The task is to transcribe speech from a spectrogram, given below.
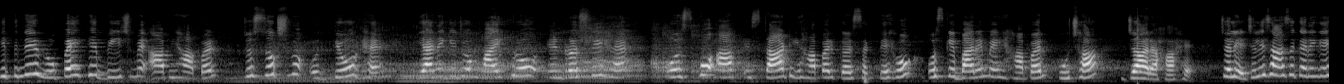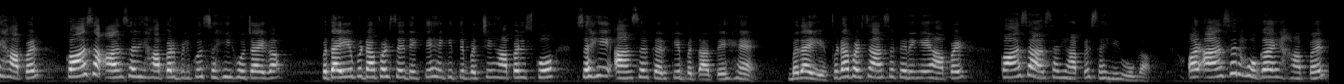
कितने रुपए के बीच में आप यहाँ पर जो सूक्ष्म उद्योग है, यानी कि जो माइक्रो इंडस्ट्री है, उसको आप स्टार्ट यहाँ पर कर सकते हो। उसके बारे में यहाँ पर पूछा जा रहा है। चलिए चलिए आंसर करेंगे यहाँ पर। कौन सा आंसर यहाँ पर बिल्कुल सही हो जाएगा? बताइए फटाफट से, देखते हैं कितने बच्चे यहाँ पर इसको सही आंसर करके बताते हैं। बताइए, फटाफट से आंसर करेंगे यहाँ पर। कौन सा आंसर यहाँ पर सही होगा? और आंसर होगा यहाँ पर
